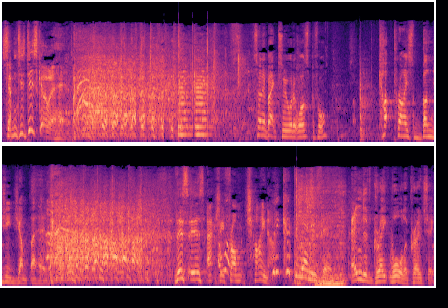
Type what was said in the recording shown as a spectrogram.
70s disco ahead. Turn it back to what it was before. Cut price bungee jump ahead. This is actually oh, from China. well, it could be anything. End of Great Wall approaching.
